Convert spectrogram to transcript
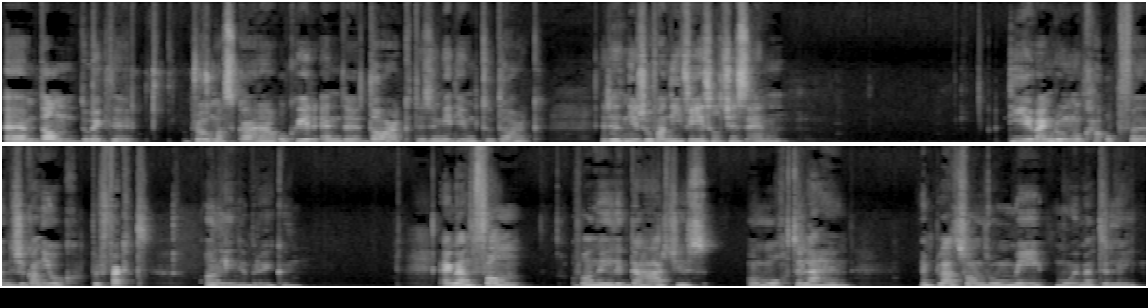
Um, dan doe ik de Pro Mascara. Ook weer in de dark, dus de medium to dark. Er zitten hier zo van die vezeltjes in. Die je wenkbrauwen ook gaan opvullen. Dus je kan die ook perfect alleen gebruiken. Ik ben fan van eigenlijk de haartjes omhoog te leggen. In plaats van zo mee mooi met de lijn.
